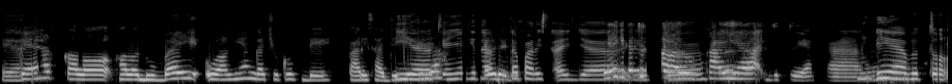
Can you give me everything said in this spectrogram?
ya. kayak kalau kalau Dubai uangnya nggak cukup deh Paris aja gitu Iya, ya kayaknya kita Ya kita. Paris aja Kayaknya kita tuh gitu. terlalu kaya gitu ya kan. Iya, betul.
